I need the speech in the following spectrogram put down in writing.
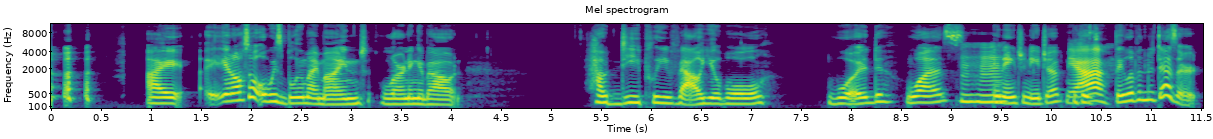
I it also always blew my mind learning about how deeply valuable wood was Mhm. in ancient Egypt because Yeah. they live in a desert.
